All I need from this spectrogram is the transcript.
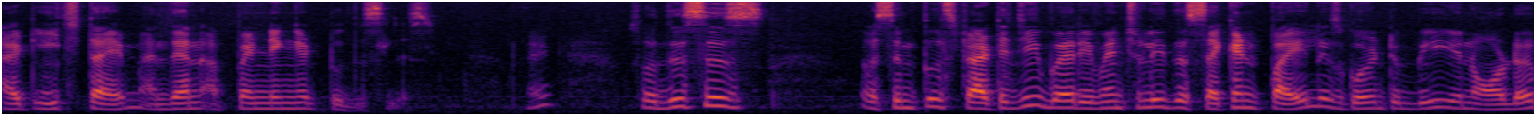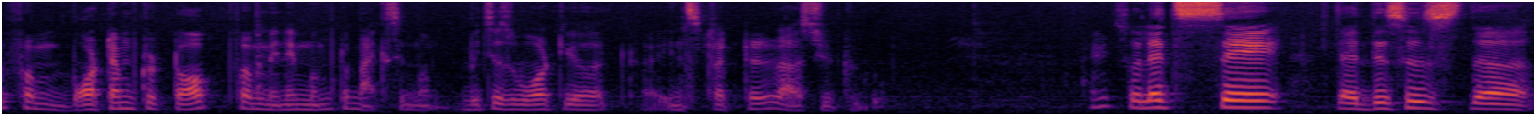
at each time and then appending it to this list, right. So this is a simple strategy where eventually the second pile is going to be in order from bottom to top from minimum to maximum which is what your instructor asked you to do. Right. So, let us say that this is the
